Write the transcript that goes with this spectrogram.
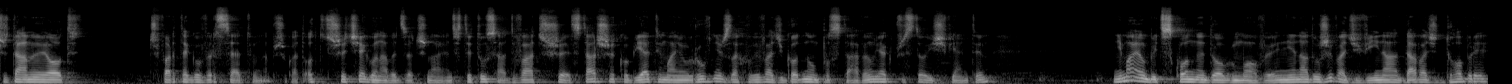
czytamy od czwartego wersetu na przykład, od trzeciego nawet zaczynając, Tytusa 2-3. Starsze kobiety mają również zachowywać godną postawę, jak przystoi świętym. Nie mają być skłonne do obmowy, nie nadużywać wina, dawać dobry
